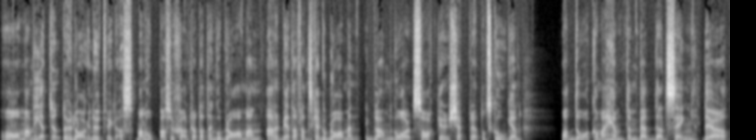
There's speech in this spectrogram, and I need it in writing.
Och man vet ju inte hur dagen utvecklas. Man hoppas ju självklart att den går bra, man arbetar för att det ska gå bra, men ibland går saker käpprätt åt skogen. Och att då komma hem till en bäddad säng, det gör att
